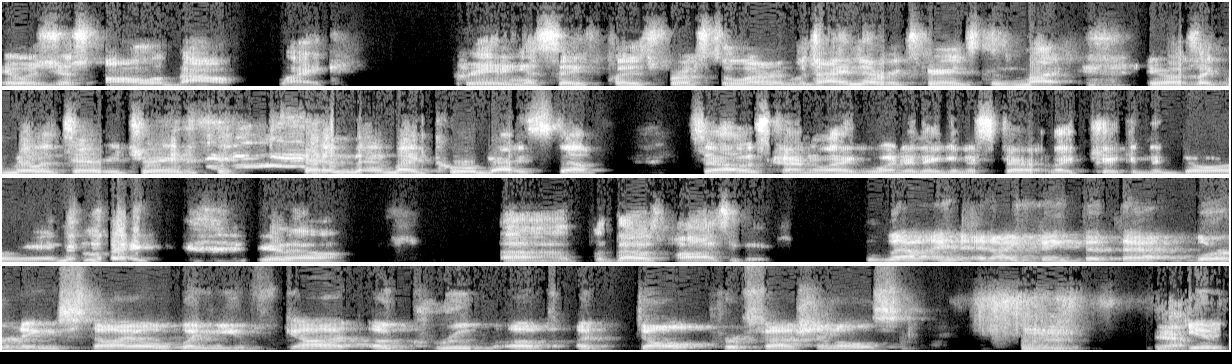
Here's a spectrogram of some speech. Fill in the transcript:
It was just all about like creating a safe place for us to learn, which I never experienced because my, you know, it's like military training and then like cool guy stuff. So I was kind of like, when are they going to start like kicking the door in and like, you know, uh, but that was positive. Well, and, and I think that that learning style, when you've got a group of adult professionals, mm, yeah. give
